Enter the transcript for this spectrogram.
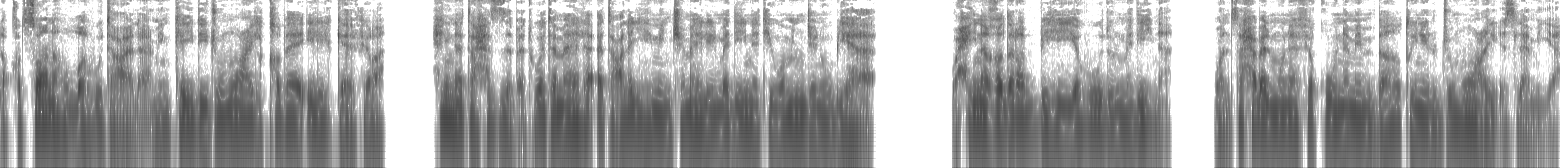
لقد صانه الله تعالى من كيد جموع القبائل الكافرة حين تحزبت وتمالأت عليه من شمال المدينة ومن جنوبها وحين غدرت به يهود المدينة وانسحب المنافقون من باطن الجموع الإسلامية.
